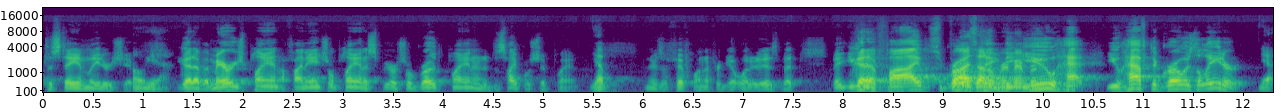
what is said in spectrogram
to stay in leadership. oh, yeah, You gotta have a marriage plan, a financial plan, a spiritual growth plan, and a discipleship plan. yep. And there's a fifth one, I forget what it is, but, but you gotta have five. Surprise! I don't remember. You have, you have to grow as a leader. Yeah.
